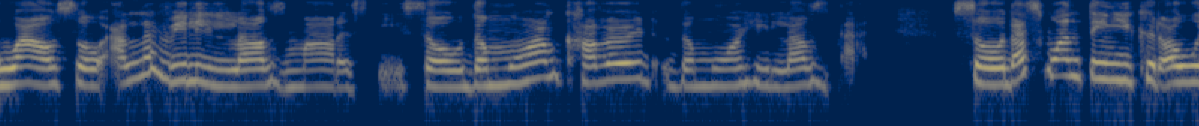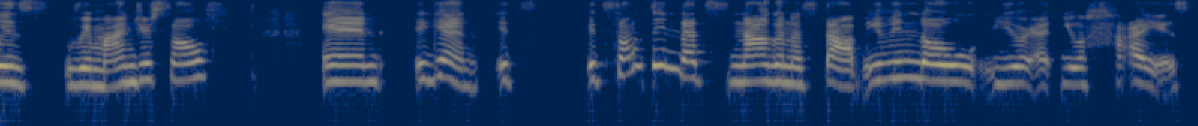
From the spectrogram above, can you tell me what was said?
Wow. So Allah really loves modesty. So the more I'm covered, the more He loves that. So that's one thing you could always remind yourself. And again, it's it's something that's not gonna stop, even though you're at your highest.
